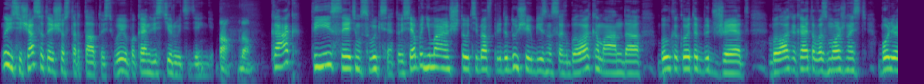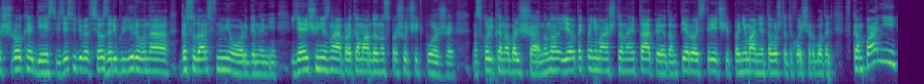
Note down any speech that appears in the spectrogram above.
Ну и сейчас это еще стартап, то есть вы пока инвестируете деньги. Да, да. Как ты с этим свыкся. То есть я понимаю, что у тебя в предыдущих бизнесах была команда, был какой-то бюджет, была какая-то возможность более широкое действие. Здесь у тебя все зарегулировано государственными органами. Я еще не знаю про команду, но спрошу чуть позже, насколько она большая. Но, но я так понимаю, что на этапе там, первой встречи, понимания того, что ты хочешь работать в компании,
